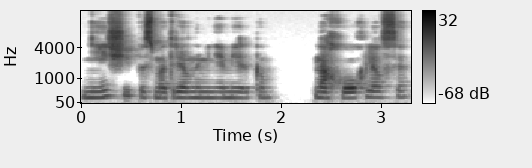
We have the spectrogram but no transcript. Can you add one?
Нищий посмотрел на меня мельком, нахохлился.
